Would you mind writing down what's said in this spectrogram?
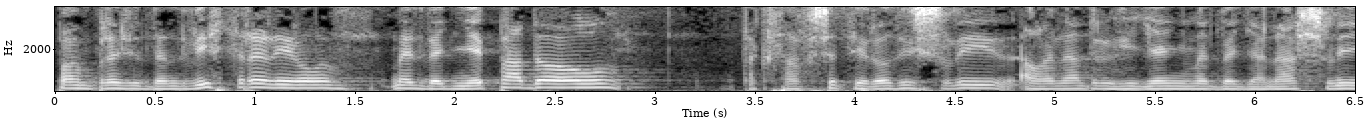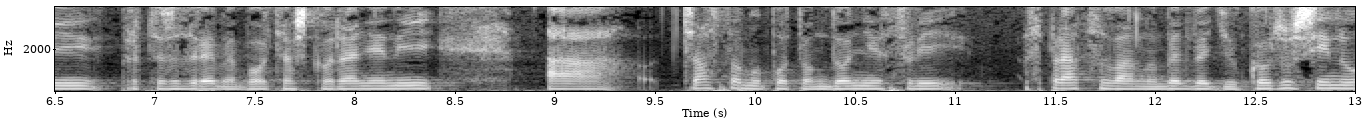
Pán prezident vystrelil, medveď nepadol, tak sa všetci rozišli, ale na druhý deň medveďa našli, pretože zrejme bol ťažko ranený a často mu potom doniesli spracovanú medvediu kožušinu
